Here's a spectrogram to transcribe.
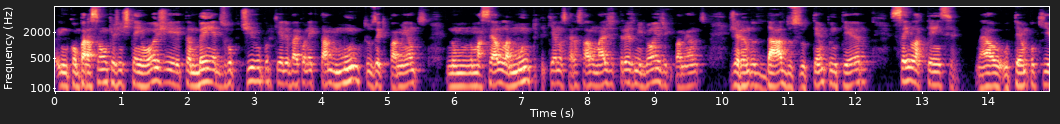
em comparação ao que a gente tem hoje, também é disruptivo porque ele vai conectar muitos equipamentos numa célula muito pequena, os caras falam mais de 3 milhões de equipamentos, gerando dados o tempo inteiro, sem latência. Né? O, o tempo que,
